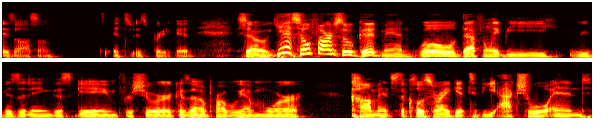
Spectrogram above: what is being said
is awesome it's it's pretty good. So yeah, so far so good, man. We'll definitely be revisiting this game for sure because I'll probably have more comments the closer I get to the actual end.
